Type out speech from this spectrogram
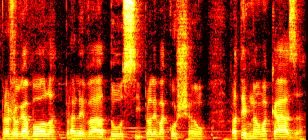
Para jogar bola, para levar doce, para levar colchão, para terminar uma casa.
